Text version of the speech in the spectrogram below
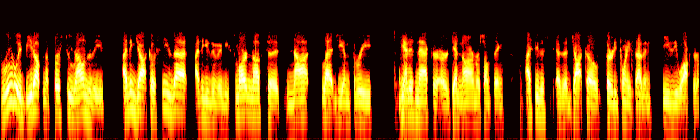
brutally beat up in the first two rounds of these. I think Jocko sees that. I think he's going to be smart enough to not let GM3 get his neck or, or get an arm or something. I see this as a Jocko 30 27 easy walkthrough.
